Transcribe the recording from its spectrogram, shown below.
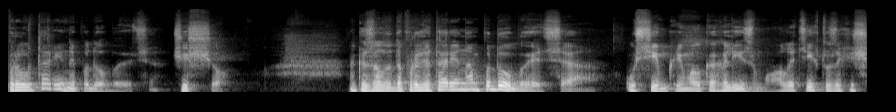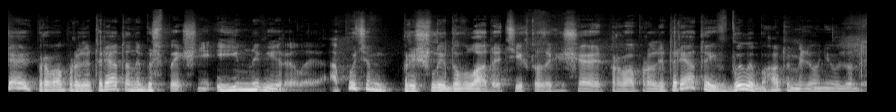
пролетарії не подобаються, чи що? Казали, да пролетарії нам подобається усім, крім алкоголізму, але ті, хто захищають права пролетаріата, небезпечні, і їм не вірили. А потім прийшли до влади ті, хто захищають права пролетаріата, і вбили багато мільйонів людей.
